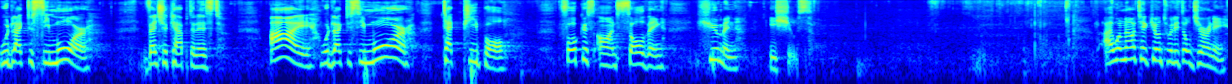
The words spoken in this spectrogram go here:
would like to see more venture capitalist, I would like to see more tech people focus on solving human issues. I will now take you onto a little journey.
